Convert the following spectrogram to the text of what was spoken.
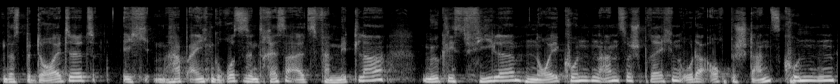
Und das bedeutet, ich habe eigentlich ein großes Interesse als Vermittler, möglichst viele Neukunden anzusprechen oder auch Bestandskunden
